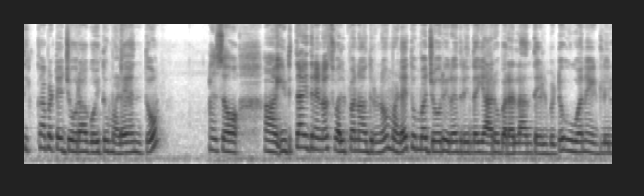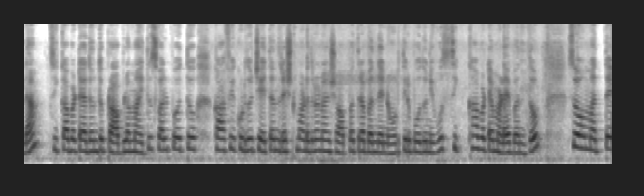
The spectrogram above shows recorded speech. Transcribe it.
ಸಿಕ್ಕಾಪಟ್ಟೆ ಜೋರಾಗೋಯ್ತು ಮಳೆ ಅಂತೂ. ಸೊ ಇಡ್ತಾ ಇದ್ರೇನೋ ಸ್ವಲ್ಪನಾದ್ರೂ ಮಳೆ ತುಂಬ ಜೋರು ಇರೋದ್ರಿಂದ ಯಾರೂ ಬರಲ್ಲ ಅಂತ ಹೇಳ್ಬಿಟ್ಟು ಹೂವನೇ ಇಡಲಿಲ್ಲ. ಸಿಕ್ಕಾಬಟ್ಟೆ ಅದಂತೂ ಪ್ರಾಬ್ಲಮ್ ಆಯಿತು. ಸ್ವಲ್ಪ ಹೊತ್ತು ಕಾಫಿ ಕುಡಿದು ಚೇತನ್ ರೆಸ್ಟ್ ಮಾಡಿದ್ರು. ನಾನು ಶಾಪ್ ಹತ್ರ ಬಂದೆ, ನೋಡ್ತಿರ್ಬೋದು ನೀವು. ಸಿಕ್ಕಾಬಟ್ಟೆ ಮಳೆ ಬಂತು. ಸೊ ಮತ್ತೆ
